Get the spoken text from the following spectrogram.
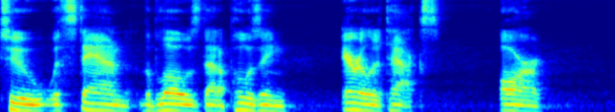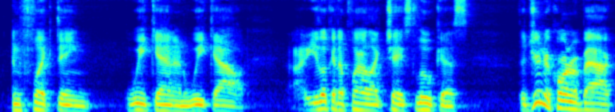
to withstand the blows that opposing aerial attacks are inflicting week in and week out. Uh, you look at a player like Chase Lucas, the junior cornerback,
